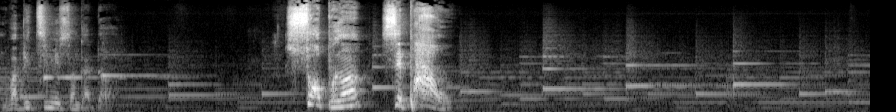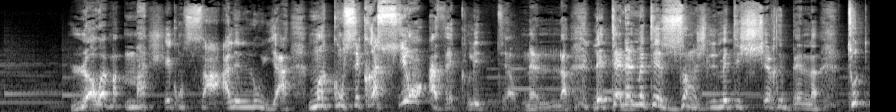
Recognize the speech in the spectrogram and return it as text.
Nou pa pitimis an gador. Sopran, sepa ou. Ou Lò wè m'achè kon sa, aleluya, mwen konsekrasyon avèk l'Eternel. L'Eternel mè te zanj, mè te chèribèl, tout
